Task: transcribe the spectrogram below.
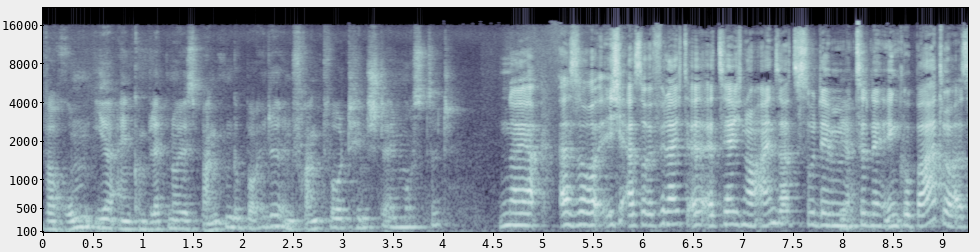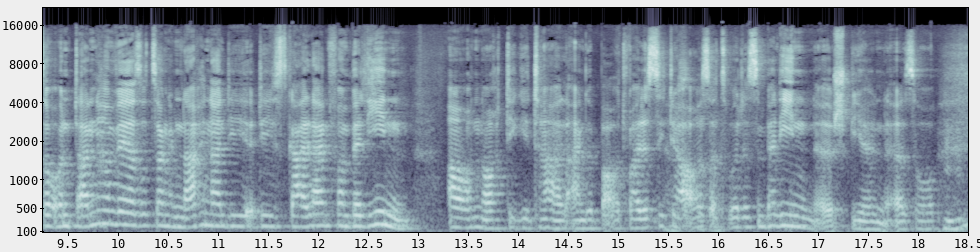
warum ihr ein komplett neues Bankengebäude in Frankfurt hinstellen musstet? Naja, also ich, also vielleicht erzähle ich noch einen Satz zu dem, ja. zu dem Inkubator. Also und dann haben wir ja sozusagen im Nachhinein die, die Skyline von Berlin auch noch digital eingebaut, weil es sieht ja, ja aus, als würde es in Berlin äh, spielen. Also mhm.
